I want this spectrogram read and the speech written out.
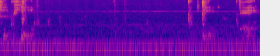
TP. A.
